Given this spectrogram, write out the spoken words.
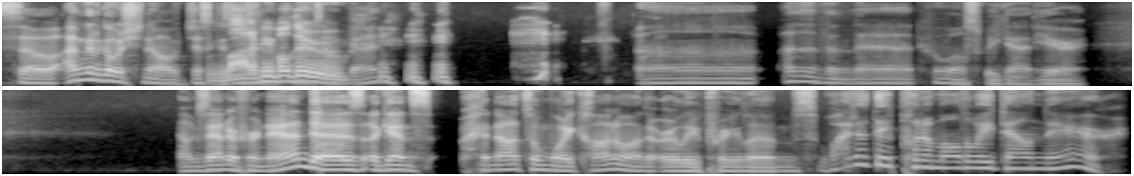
So I'm gonna go with Schnell just because a lot of people do. Uh, other than that, who else we got here? Alexander Hernandez against Renato Moicano on the early prelims. Why did they put him all the way down there?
